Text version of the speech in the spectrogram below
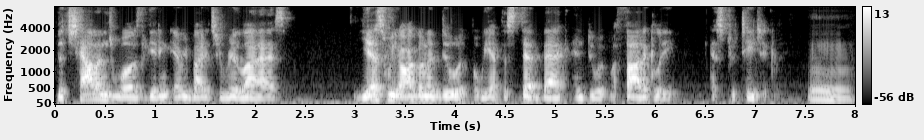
the challenge was getting everybody to realize, yes, we are going to do it, but we have to step back and do it methodically and strategically. Mm.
